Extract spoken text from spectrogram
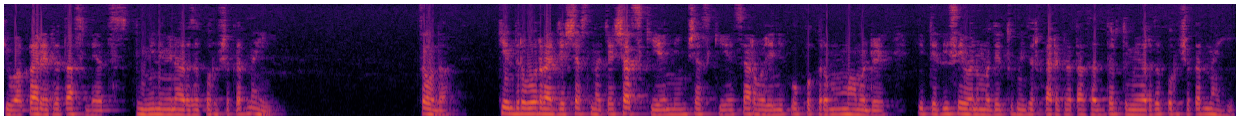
किंवा कार्यरत असल्यास तुम्ही नवीन अर्ज करू शकत नाही. चौदा. केंद्र व राज्य शासनाच्या शासकीय निमशासकीय सार्वजनिक उपक्रम महामंडळे इत्यादी सेवांमध्ये तुम्ही जर कार्यरत असाल तर तुम्ही अर्ज करू शकत नाही.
